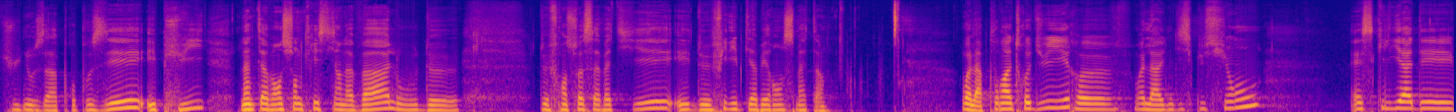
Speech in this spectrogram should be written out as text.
tu nous as proposé, et puis l'intervention de Christian Laval ou de, de François Savatier et de Philippe Gabéran ce matin. Voilà, pour introduire euh, voilà, une discussion Est-ce qu'il y a des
